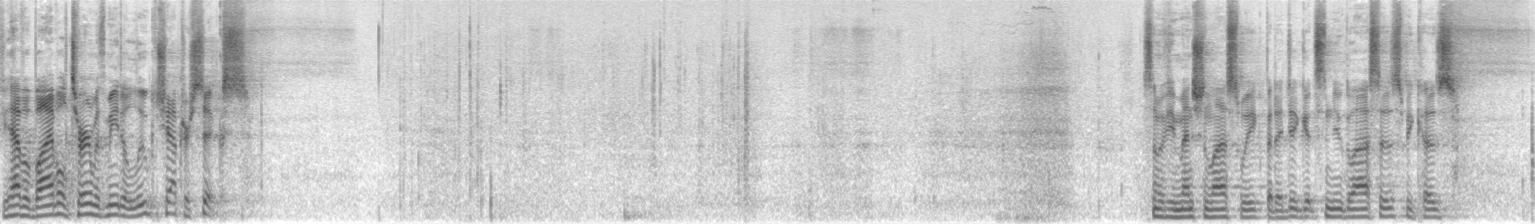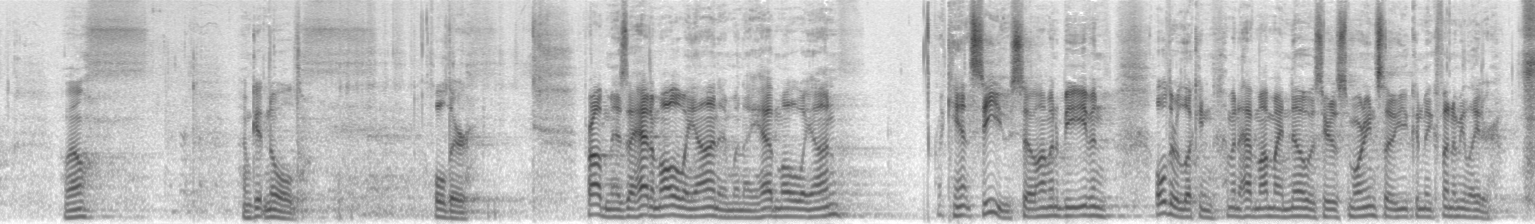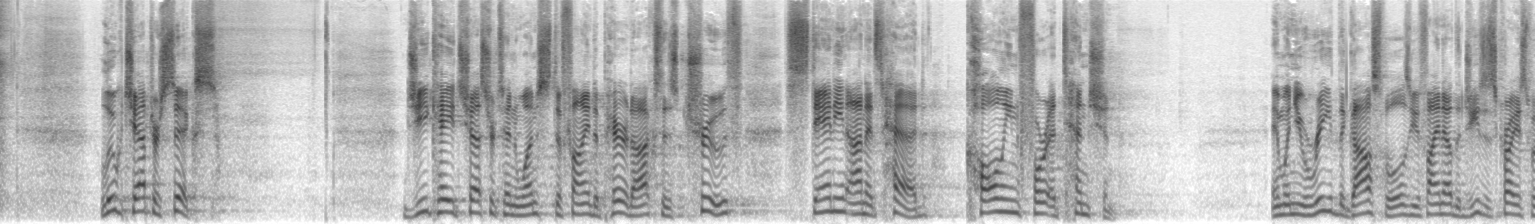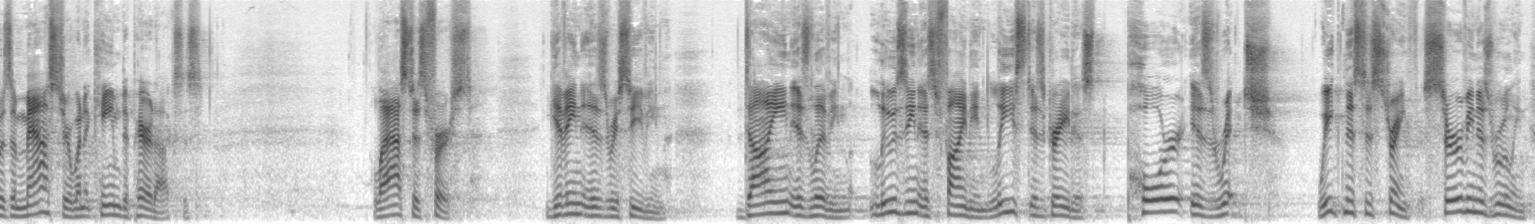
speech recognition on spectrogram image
If you have a Bible, turn with me to Luke chapter 6. Some of you mentioned last week, but I did get some new glasses because, well, I'm getting old. Older. Problem is, I had them all the way on, and when I have them all the way on, I can't see you, so I'm going to be even older looking. I'm going to have them on my nose here this morning so you can make fun of me later. Luke chapter 6. G.K. Chesterton once defined a paradox as truth standing on its head, calling for attention. And when you read the Gospels, you find out that Jesus Christ was a master when it came to paradoxes. Last is first, giving is receiving. Dying is living, losing is finding, least is greatest, poor is rich, weakness is strength, serving is ruling.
